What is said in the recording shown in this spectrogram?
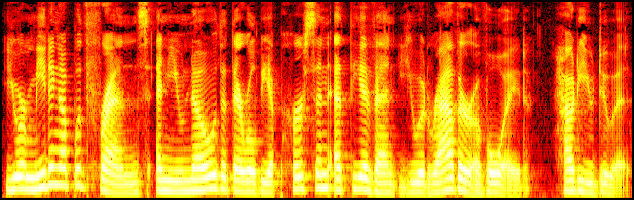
You're meeting up with friends and you know that there will be a person at the event you would rather avoid. How do you do it?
